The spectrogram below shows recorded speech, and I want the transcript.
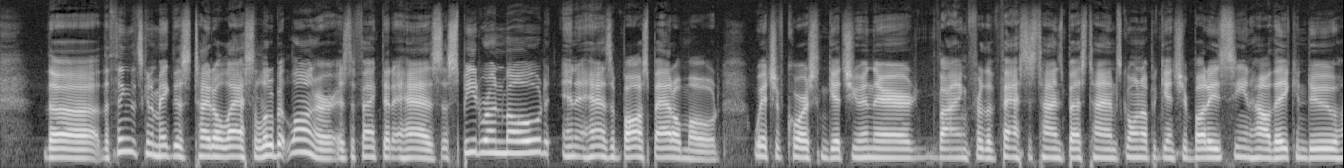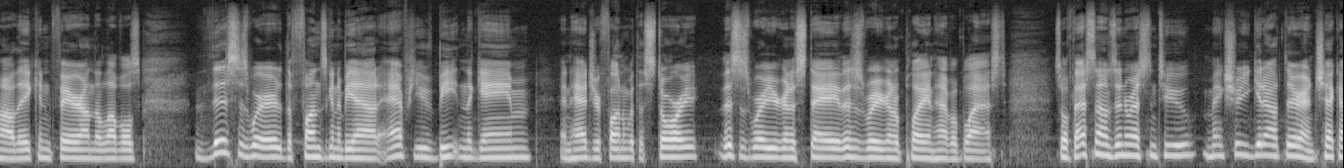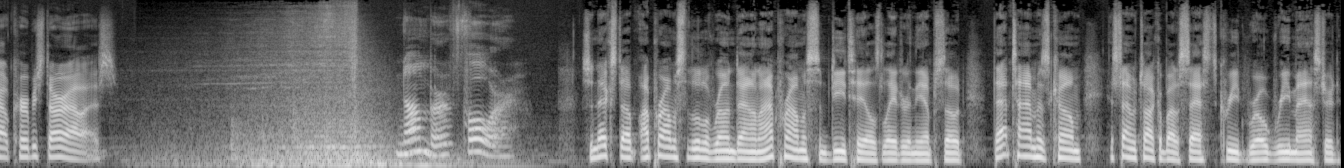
the the thing that's going to make this title last a little bit longer is the fact that it has a speedrun mode and it has a boss battle mode, which of course can get you in there vying for the fastest times, best times, going up against your buddies, seeing how they can do, how they can fare on the levels. This is where the fun's going to be out after you've beaten the game and had your fun with the story. This is where you're going to stay. This is where you're going to play and have a blast. So if that sounds interesting to you, make sure you get out there and check out Kirby Star Allies. Number 4. So next up, I promised a little rundown. I promised some details later in the episode. That time has come. It's time to talk about Assassin's Creed Rogue Remastered.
